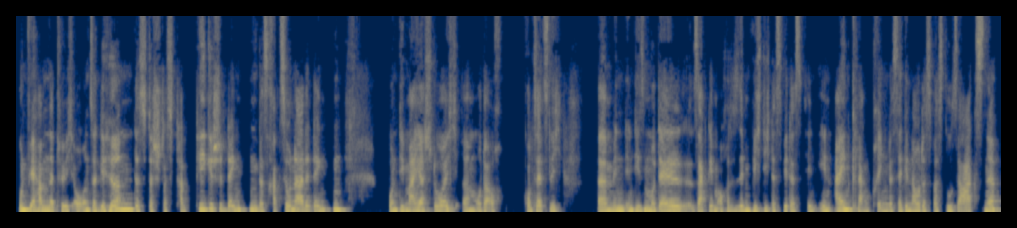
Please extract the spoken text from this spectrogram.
Und wir haben natürlich auch unser Gehirn, das, das, das strategische Denken, das rationale Denken. Und die Maya Storch ähm, oder auch grundsätzlich ähm, in, in diesem Modell sagt eben auch, es ist eben wichtig, dass wir das in, in Einklang bringen. Das ist ja genau das, was du sagst, ne?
